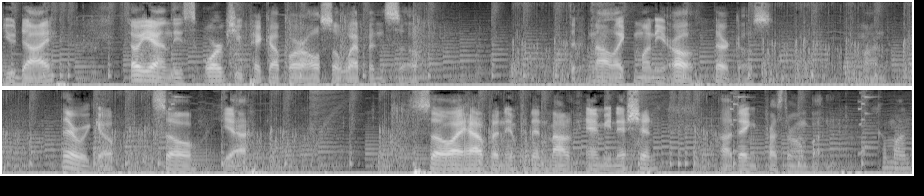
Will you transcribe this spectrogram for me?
You die. Oh yeah, and these orbs you pick up are also weapons, so... They're not like money. Oh, there it goes. There we go. So, yeah. So I have an infinite amount of ammunition. Uh, dang, press the wrong button. Come on.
